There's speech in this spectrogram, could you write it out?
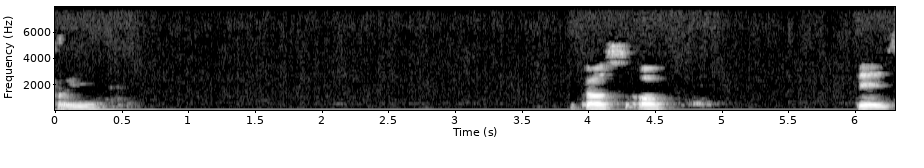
Green. Because of this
